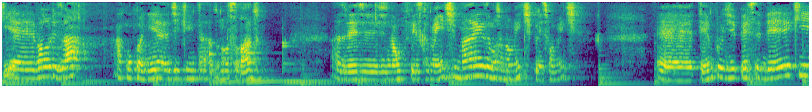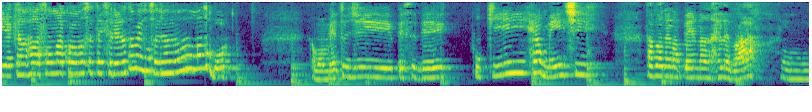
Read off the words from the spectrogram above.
que é valorizar a companhia de quem está do nosso lado. Às vezes não fisicamente, mas emocionalmente, principalmente. É tempo de perceber que aquela relação na qual você está inserida talvez não seja tão boa. É o momento de perceber o que realmente está valendo a pena relevar em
